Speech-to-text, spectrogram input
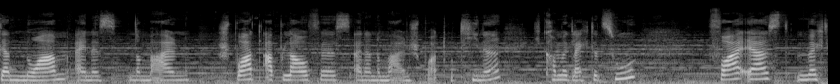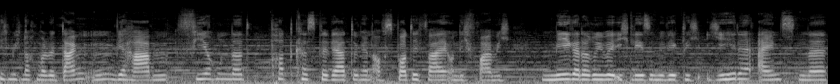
der Norm eines normalen Sportablaufes, einer normalen Sportroutine. Ich komme gleich dazu. Vorerst möchte ich mich nochmal bedanken. Wir haben 400 Podcast-Bewertungen auf Spotify und ich freue mich mega darüber. Ich lese mir wirklich jede einzelne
